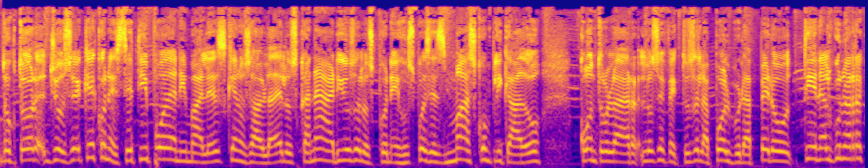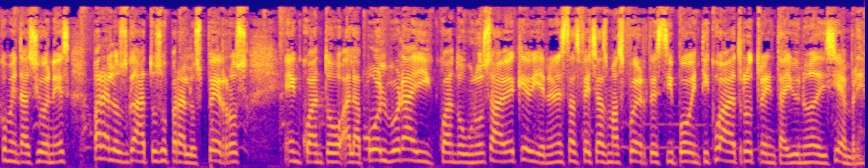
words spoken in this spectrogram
Doctor, yo sé que con este tipo de animales que nos habla de los canarios o los conejos, pues es más complicado controlar los efectos de la pólvora, pero ¿tiene algunas recomendaciones para los gatos o para los perros en cuanto a la pólvora y cuando uno sabe que vienen estas fechas más fuertes, tipo 24 o 31 de diciembre?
